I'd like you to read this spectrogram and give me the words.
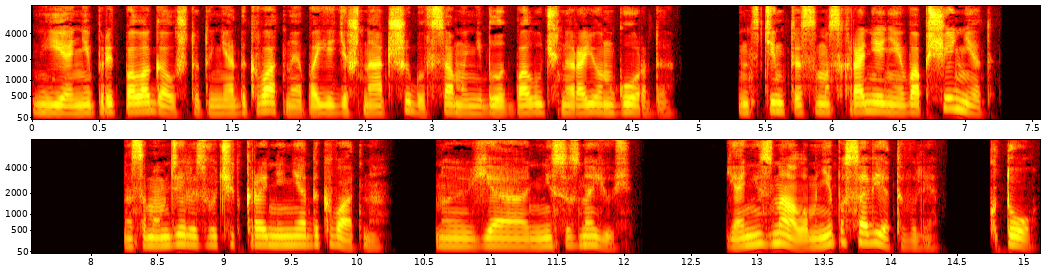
Я не предполагал, что ты неадекватная поедешь на отшибы в самый неблагополучный район города. Инстинкта самосохранения вообще нет. На самом деле звучит крайне неадекватно, но я не сознаюсь. Я не знала, мне посоветовали. Кто?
